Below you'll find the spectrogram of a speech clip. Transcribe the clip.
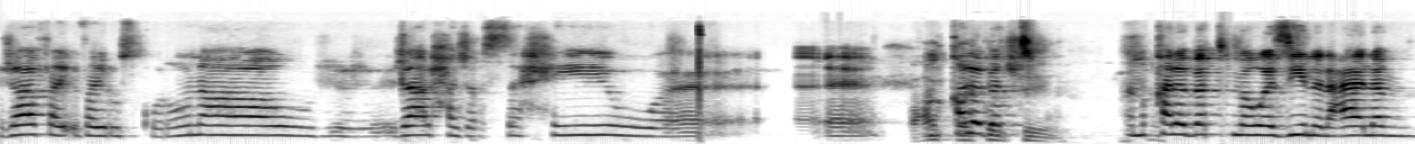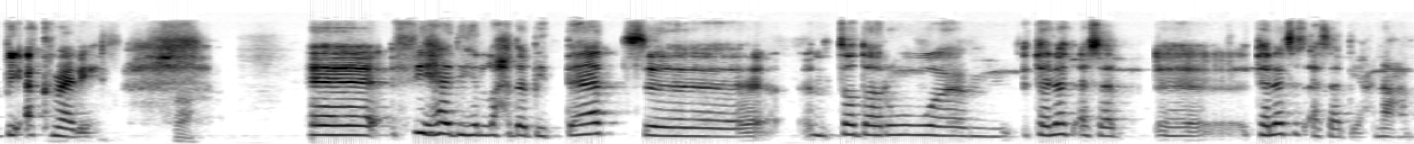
جاء فيروس كورونا وجاء الحجر الصحي و آه، انقلبت انقلبت موازين العالم بأكمله صح. آه، في هذه اللحظة بالذات انتظروا ثلاث أسابيع ثلاثة أسابيع نعم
